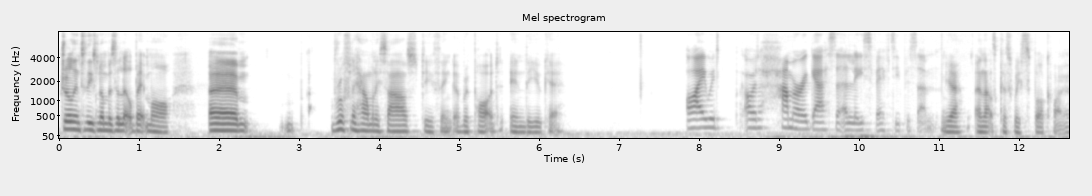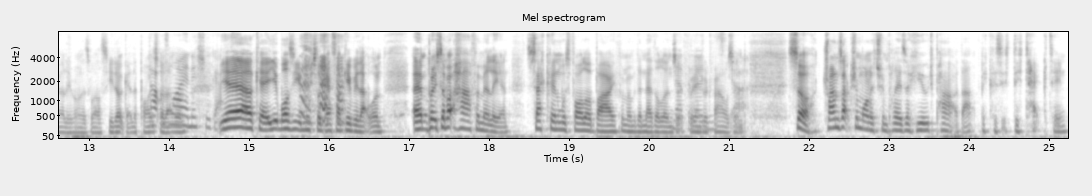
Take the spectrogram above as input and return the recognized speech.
drill into these numbers a little bit more. Um, roughly, how many SARs do you think are reported in the UK? I would I would hammer a guess at at least fifty percent. Yeah, and that's because we spoke about it earlier on as well, so you don't get the points That for was that my initial guess. Yeah, okay. It was your initial guess. I'll give you that one. Um, but it's about half a million. Second was followed by, remember, the Netherlands, at 300,000. yeah. So, transaction monitoring plays a huge part of that because it's detecting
